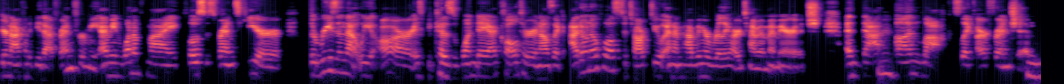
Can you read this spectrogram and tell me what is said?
you're not going to be that friend for me. I mean, one of my closest friends here. The reason that we are is because one day I called her and I was like, I don't know who else to talk to, and I'm having a really hard time in my marriage. And that mm. unlocked like our friendship. Mm.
